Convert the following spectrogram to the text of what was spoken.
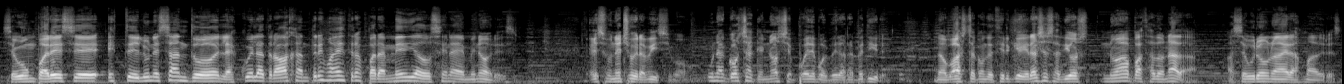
Según parece, este lunes santo en la escuela trabajan tres maestras para media docena de menores. Es un hecho gravísimo, una cosa que no se puede volver a repetir. No basta con decir que gracias a Dios no ha pasado nada, aseguró una de las madres.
